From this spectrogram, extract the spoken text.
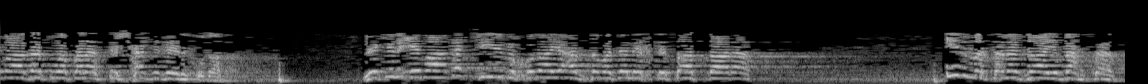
عبادت و پرستش حق غیر خدا هست لیکن عبادت چیه به خدای عزوجل اختصاص دارد؟ این مسئله جای بحث است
